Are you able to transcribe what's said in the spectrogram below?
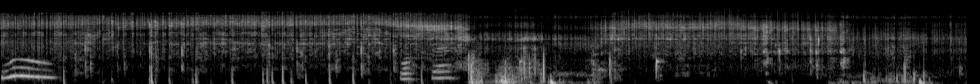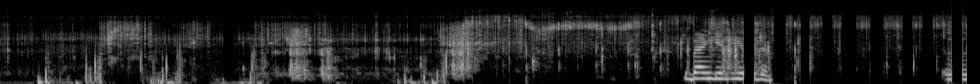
Woo. Oh Ben geliyorum. Ee,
